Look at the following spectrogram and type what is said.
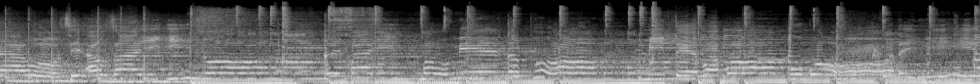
เจ้าสิเอาใส่อีนอเคยไปเมาเมียกับพ่อ มีแต่ว่าบ่ผู้บ่ได้ยิน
